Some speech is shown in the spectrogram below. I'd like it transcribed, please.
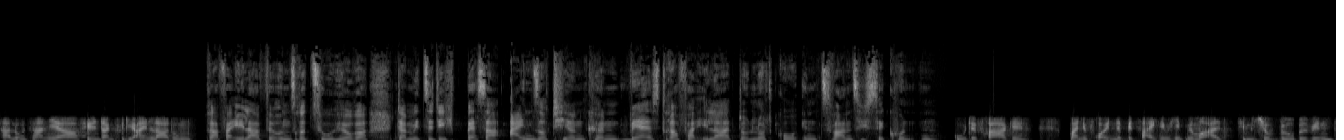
Hallo Tanja, vielen Dank für die Einladung. Raffaela, für unsere Zuhörer, damit sie dich besser einsortieren können, wer ist Raffaela Dolotko in 20 Sekunden? Gute Frage. Meine Freunde bezeichnen mich immer als ziemlicher Wirbelwind.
